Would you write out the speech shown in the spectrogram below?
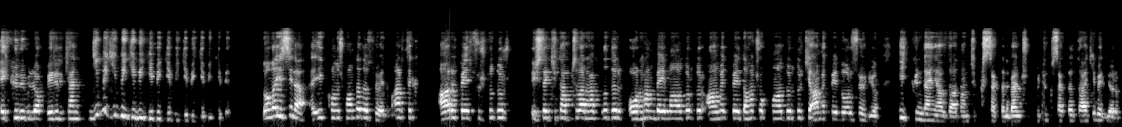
ekürü blok verirken gibi gibi gibi gibi gibi gibi gibi gibi. Dolayısıyla e, ilk konuşmamda da söyledim. Artık Arif Bey suçludur, işte kitapçılar haklıdır, Orhan Bey mağdurdur, Ahmet Bey daha çok mağdurdur ki Ahmet Bey doğru söylüyor. İlk günden yazdı adamcık kısaklarını. Ben çünkü bütün kısakları takip ediyorum.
